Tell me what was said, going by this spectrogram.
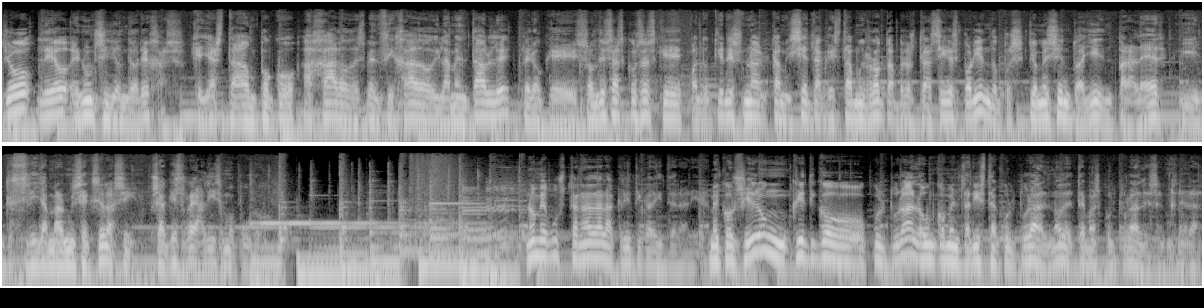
Yo leo en un sillón de orejas, que ya está un poco ajado, desvencijado y lamentable, pero que son de esas cosas que cuando tienes una camiseta que está muy rota pero te la sigues poniendo, pues yo me siento allí para leer y decidí llamar mi sección así. O sea que es realismo puro. No me gusta nada la crítica literaria. Me considero un crítico cultural o un comentarista cultural, ¿no? De temas culturales en general.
